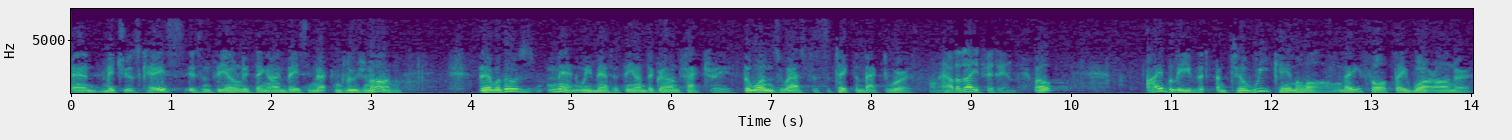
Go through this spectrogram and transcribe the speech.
And Mitch's case isn't the only thing I'm basing that conclusion on. There were those men we met at the underground factory, the ones who asked us to take them back to Earth. Well, how do they fit in? Well, I believe that until we came along, they thought they were on Earth,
